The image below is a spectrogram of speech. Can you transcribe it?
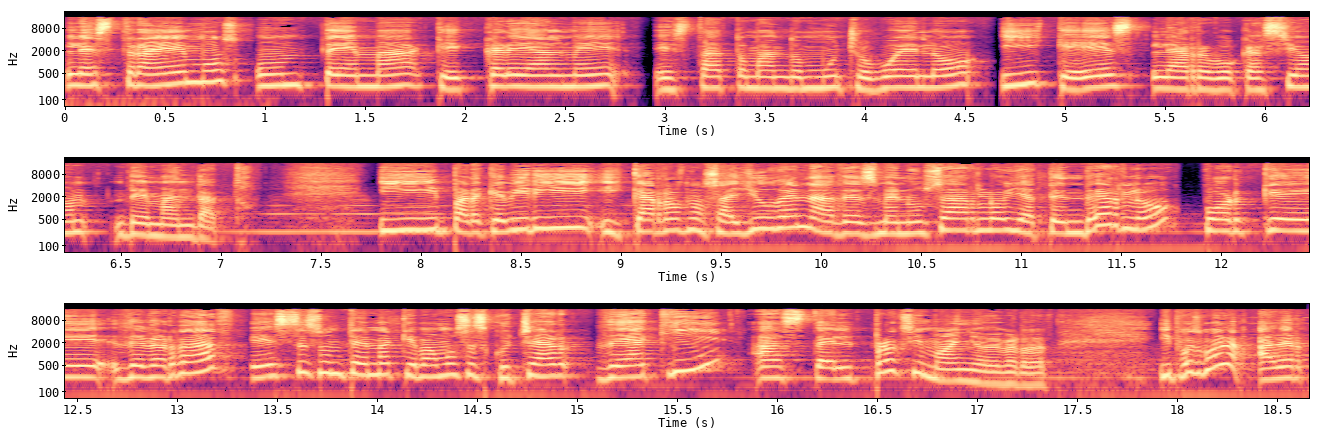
les traemos un tema que créanme está tomando mucho vuelo y que es la revocación de mandato y para que Viri y Carlos nos ayuden a desmenuzarlo y atenderlo, porque de verdad, este es un tema que vamos a escuchar de aquí hasta el próximo año, de verdad. Y pues bueno, a ver,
